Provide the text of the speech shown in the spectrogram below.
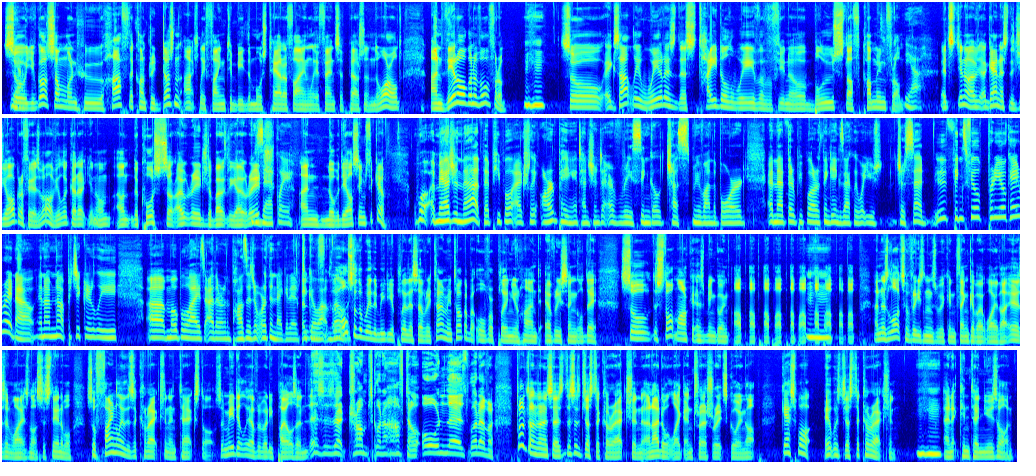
So. Yeah. you've got someone who half the country doesn't actually find to be the most terrifyingly offensive person in the world, and they're all going to vote for him. Mm-hmm. So exactly where is this tidal wave of you know blue stuff coming from? yeah. It's you know again it's the geography as well. If you look at it, you know on, the coasts are outraged about the outrage, Exactly. and nobody else seems to care. Well, imagine that that people actually aren't paying attention to every single chess move on the board, and that there people are thinking exactly what you just said. Eh, things feel pretty okay right now, and I'm not particularly uh, mobilized either on the positive or the negative to And go out and vote. Also, the way the media play this every time. I mean, talk about overplaying your hand every single day. So the stock market has been going up, up, up, up, up, up, Mm-hmm. up, up, up, up, and there's lots of reasons we can think about why that is and why it's not sustainable. So finally, there's a correction in tech stocks. Immediately, everybody piles in. This is it. Trump's going to have to own this. Whatever. Trump turns around and says, "This is just a correction, and I don't like interest rates going up." Guess what? It was just a correction, Mm-hmm. and it continues on.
